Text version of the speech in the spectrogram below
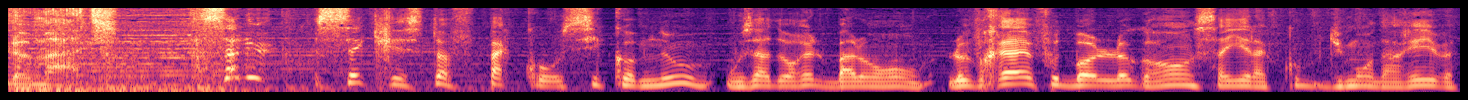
le match. Salut, c'est Christophe Paco. Si comme nous, vous adorez le ballon rond, le vrai football, le grand, ça y est, la Coupe du Monde arrive.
